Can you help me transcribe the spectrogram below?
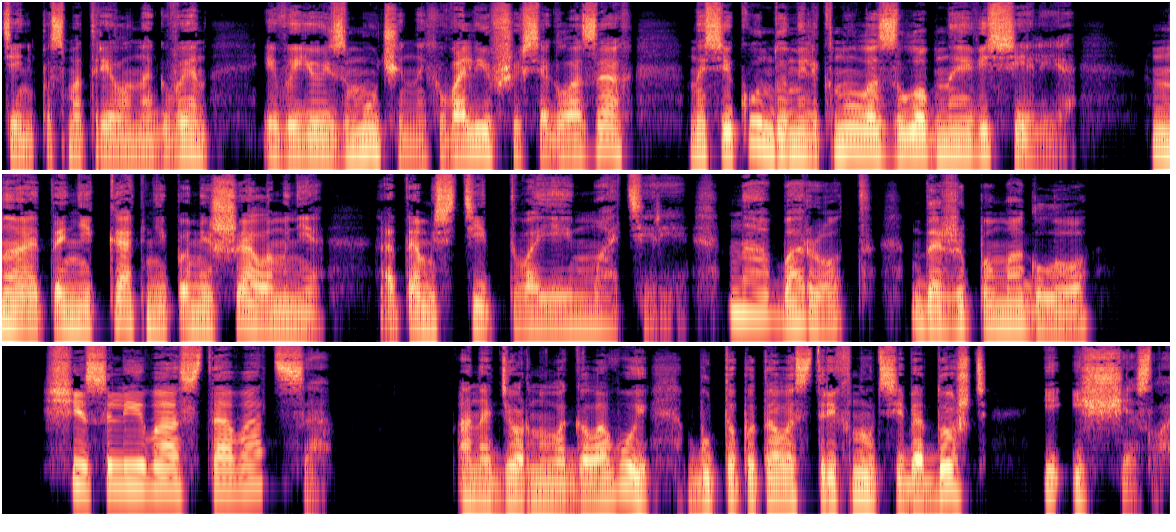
Тень посмотрела на Гвен, и в ее измученных, валившихся глазах на секунду мелькнуло злобное веселье. «Но это никак не помешало мне отомстить твоей матери. Наоборот, даже помогло. Счастливо оставаться». Она дернула головой, будто пыталась стряхнуть себя дождь, и исчезла.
